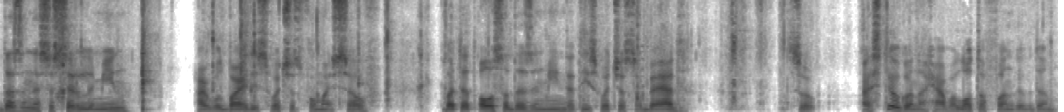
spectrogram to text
doesn't necessarily mean I will buy these watches for myself but that also doesn't mean that these watches are bad. So I still gonna have a lot of fun with them.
